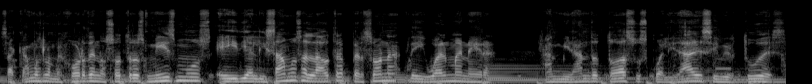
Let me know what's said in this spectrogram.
sacamos lo mejor de nosotros mismos e idealizamos a la otra persona de igual manera, admirando todas sus cualidades y virtudes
